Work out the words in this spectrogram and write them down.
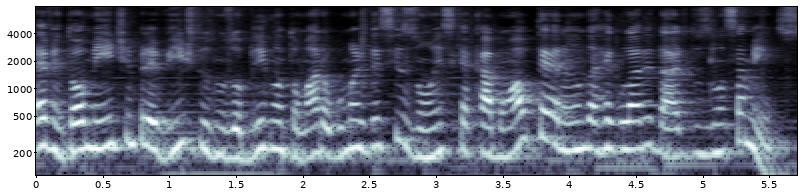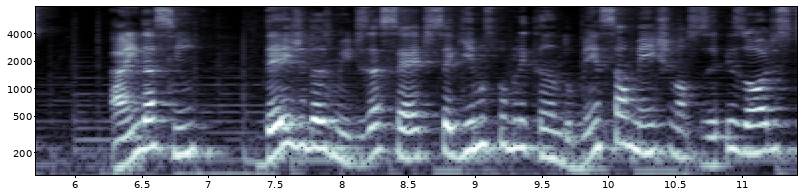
Eventualmente, imprevistos nos obrigam a tomar algumas decisões que acabam alterando a regularidade dos lançamentos. Ainda assim, desde 2017 seguimos publicando mensalmente nossos episódios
